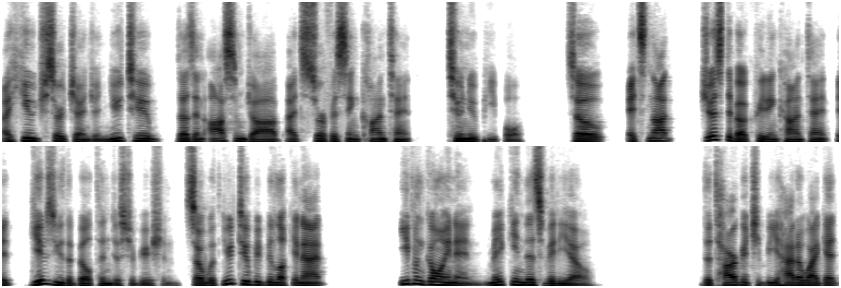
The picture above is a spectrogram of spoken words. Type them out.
a huge search engine. YouTube does an awesome job at surfacing content to new people. So it's not just about creating content, it gives you the built in distribution. So with YouTube, we'd be looking at even going in, making this video. The target should be how do I get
